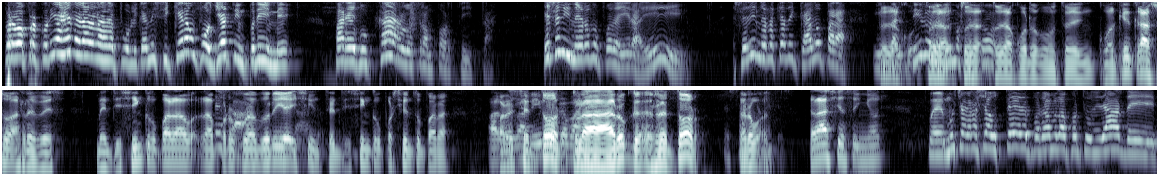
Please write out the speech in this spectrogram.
Pero la Procuraduría General de la República ni siquiera un folleto imprime para educar a los transportistas. Ese dinero no puede ir ahí. Ese dinero hay que dedicarlo para invertirlo estoy en el mismo estoy de- sector. estoy de acuerdo con usted. En cualquier caso, al revés. 25 para la Exacto, Procuraduría exacto. y 75% para, para, el sector. que Claro, que el rector. Pero Exactamente. gracias, señor. Pues muchas gracias a ustedes por darme la oportunidad de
